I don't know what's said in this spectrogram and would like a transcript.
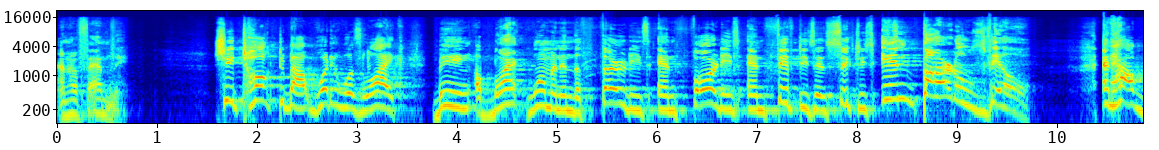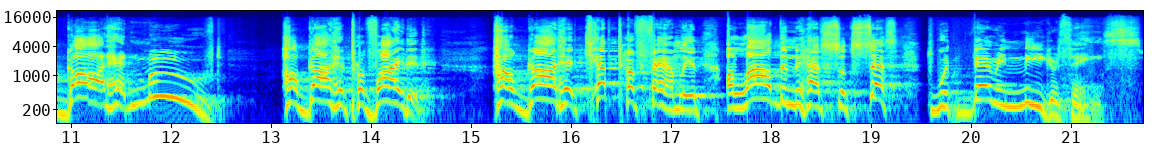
and her family. She talked about what it was like being a black woman in the 30s and 40s and 50s and 60s in Bartlesville and how God had moved, how God had provided, how God had kept her family and allowed them to have success with very meager things,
